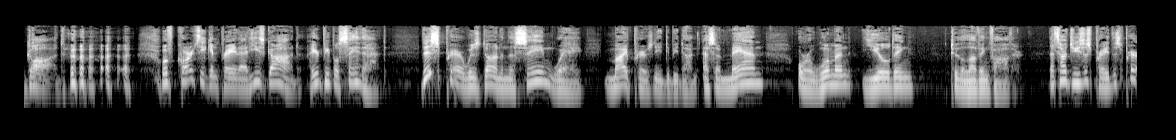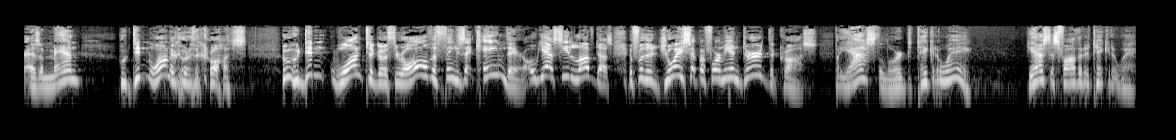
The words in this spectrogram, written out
God. well, of course he can pray that. He's God. I hear people say that. This prayer was done in the same way my prayers need to be done as a man or a woman yielding to the loving Father. That's how Jesus prayed this prayer as a man who didn't want to go to the cross, who, didn't want to go through all the things that came there. Oh, yes, he loved us. And for the joy set before him, endured the cross. But he asked the Lord to take it away. He asked his father to take it away.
